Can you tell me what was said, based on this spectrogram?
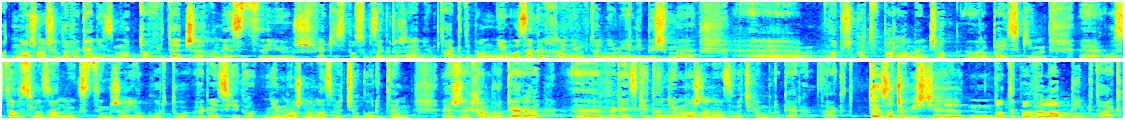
odnoszą się do weganizmu, to widać, że on jest już w jakiś sposób zagrożeniem. Tak? Gdyby on nie był zagrożeniem, to nie mielibyśmy e, na przykład w Parlamencie Europejskim ustaw związanych z tym, że jogurtu wegańskiego nie można nazwać jogurtem, że hamburgera wegańskiego nie można nazwać hamburgerem. Tak? To jest oczywiście no, typowy lobbying. Tak?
